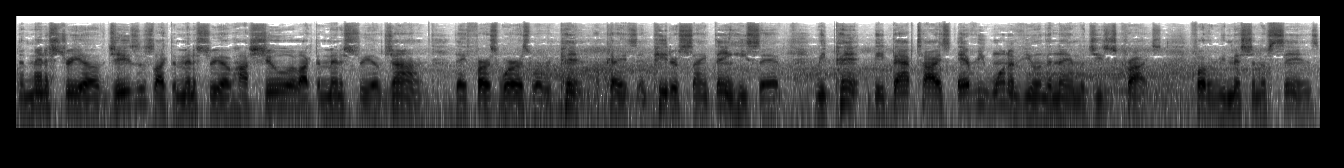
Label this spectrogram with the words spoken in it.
the ministry of Jesus, like the ministry of Hashua, like the ministry of John. Their first words were repent. Okay. And Peter, same thing. He said, repent, be baptized every one of you in the name of Jesus Christ for the remission of sins,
